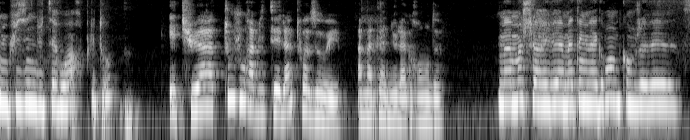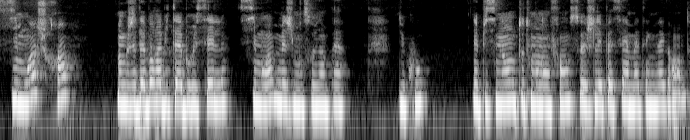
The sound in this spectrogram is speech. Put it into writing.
une cuisine du terroir plutôt. Et tu as toujours habité là, toi Zoé, à Matagne-la-Grande bah, Moi, je suis arrivée à Matagne-la-Grande quand j'avais 6 mois, je crois. Donc j'ai d'abord habité à Bruxelles 6 mois, mais je m'en souviens pas du coup. Et puis sinon, toute mon enfance, je l'ai passée à Matagne-la-Grande.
